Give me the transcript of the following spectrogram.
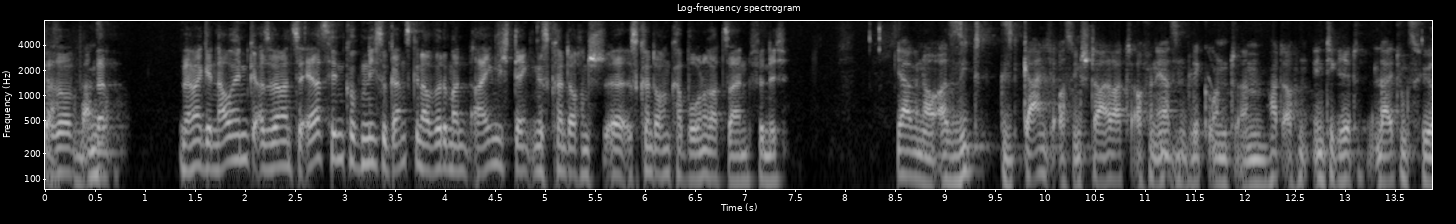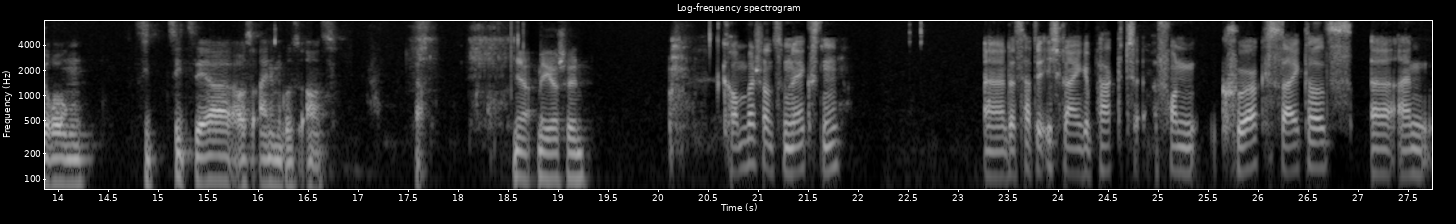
Also, wenn, man genau hin, also wenn man zuerst hinguckt, nicht so ganz genau, würde man eigentlich denken, es könnte auch ein, äh, es könnte auch ein Carbonrad sein, finde ich. Ja, genau. Also sieht, sieht gar nicht aus wie ein Stahlrad auf den ersten mhm. Blick und ähm, hat auch eine integrierte Leitungsführung. Sieht, sieht sehr aus einem Guss aus. Ja. mega schön. Kommen wir schon zum nächsten. Äh, das hatte ich reingepackt von Quirk Cycles. Äh, ein,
